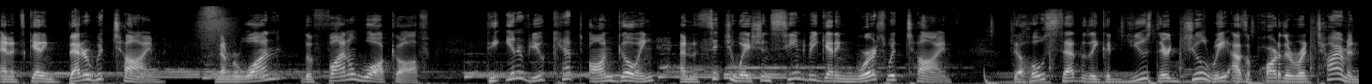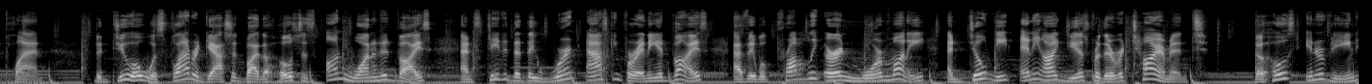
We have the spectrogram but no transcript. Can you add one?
and it's getting better with time. Number 1. The final walk off. The interview kept on going, and the situation seemed to be getting worse with time. The host said that they could use their jewelry as a part of their retirement plan. The duo was flabbergasted by the host's unwanted advice and stated that they weren't asking for any advice as they will probably earn more money and don't need any ideas for their retirement. The host intervened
